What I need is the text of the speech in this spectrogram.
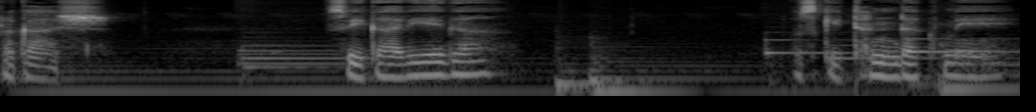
प्रकाश स्वीकारिएगा। उसकी ठंडक में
